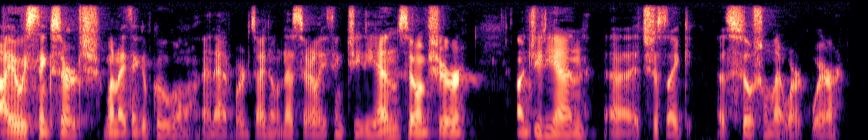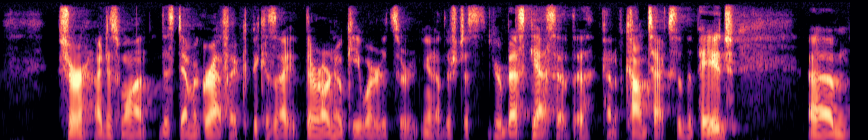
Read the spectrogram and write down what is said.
I always think search when I think of Google and AdWords. I don't necessarily think GDN. So I'm sure on GDN, uh, it's just like a social network where sure i just want this demographic because i there are no keywords or you know there's just your best guess at the kind of context of the page um,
